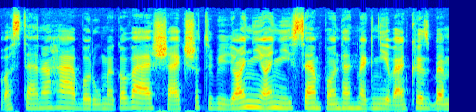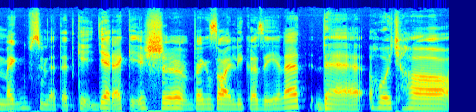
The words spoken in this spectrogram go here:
aztán a háború, meg a válság, stb., hogy annyi-annyi szempont, hát meg nyilván közben meg született két gyerek, és meg zajlik az élet, de hogyha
